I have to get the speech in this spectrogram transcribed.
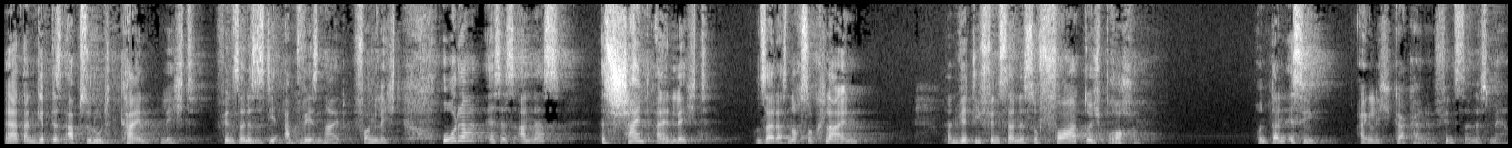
Ja, dann gibt es absolut kein Licht. Finsternis ist die Abwesenheit von Licht. Oder es ist anders. Es scheint ein Licht und sei das noch so klein, dann wird die Finsternis sofort durchbrochen. Und dann ist sie eigentlich gar keine Finsternis mehr.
